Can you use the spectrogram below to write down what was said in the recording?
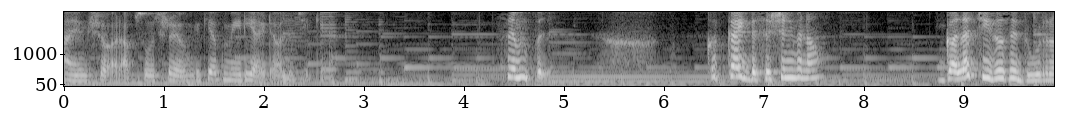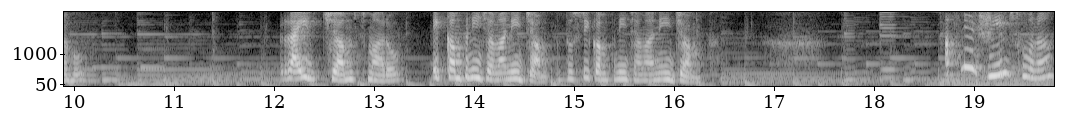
आई एम श्योर आप सोच रहे होंगे कि अब मेरी आइडियोलॉजी क्या है। सिंपल खुद का एक डिसीज़न बनाओ। गलत चीज़ों से दूर रहो। राइट जंप्स मारो। एक कंपनी जमानी जंप दूसरी कंपनी जमानी जंप अपने ड्रीम्स को ना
